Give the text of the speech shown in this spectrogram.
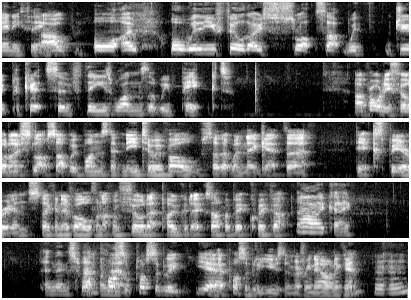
anything, I'll or or will you fill those slots up with duplicates of these ones that we've picked? I'll probably fill those slots up with ones that need to evolve, so that when they get the the experience, they can evolve, and I can fill that Pokedex up a bit quicker. Oh, okay. And then swap And them possi- out. possibly, yeah, possibly use them every now and again. Mm-hmm.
